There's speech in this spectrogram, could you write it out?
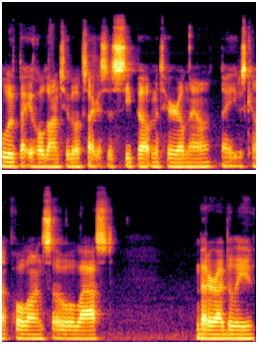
loop that you hold on to. It looks like this is seatbelt material now that you just kind of pull on so it will last better, I believe.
